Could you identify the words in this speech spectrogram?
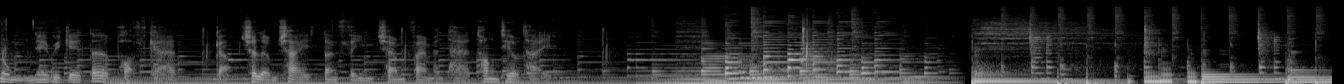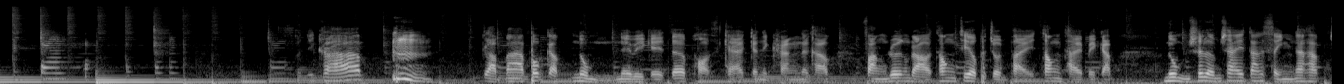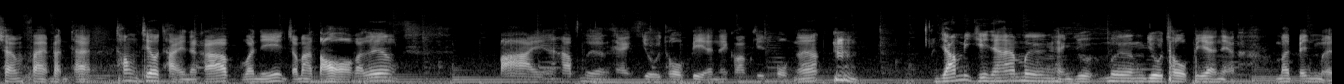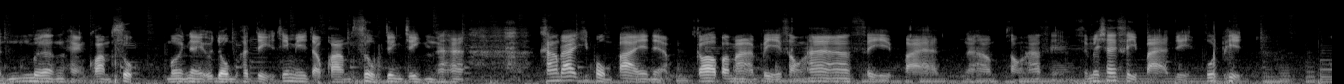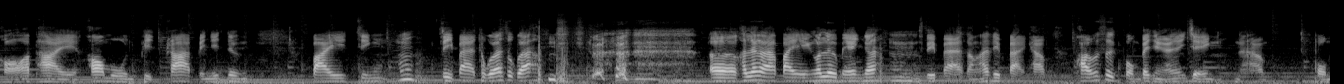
หนุ่ม Navigator Podcast กับเฉลิมชัย ตันสิงห์แชมป์แฟนพันธุ์แท้ท่องเที่ยวไทย สวัสดีครับ กลับมาพบกับหนุ่ม Navigator Podcast กันอีกครั้งนะครับ ฟังเรื่องราวท่องเที่ยวผจญภัยท่องไทยไปกับ หนุ่มเฉลิมชัยตันสิงห์นะครับแชมป์แฟนพันธุ์แท้ท่องเที่ยวไทยนะครับ วันนี้จะมาต่อกันเรื่องปายนะครับ เมืองแห่งยูโทเปียในความคิดผมนะ ย้ำอีกทีนะฮะเมืองแห่งยูเมืองยูโทเปียเนี่ยมันเป็นเหมือนเมืองแห่งความสุข เมืองในอุดมคติที่มีแต่ความสุขจริง ๆ นะฮะครั้งแรกที่ผมไปเนี่ยก็ประมาณปี 2548 นะครับ 254ไม่ใช่ 48 ดิ พูดผิด ขออภัยข้อมูลผิดพลาดไปนิดนึง ไปจริงอืม48ถูกแล้วถูกแล้ว เออเขาเรียกอะไรไปเองก็ลืมเองนะอืม48 2548ครับ ความรู้สึกผมเป็นอย่างนั้นจริงๆนะครับ ผม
